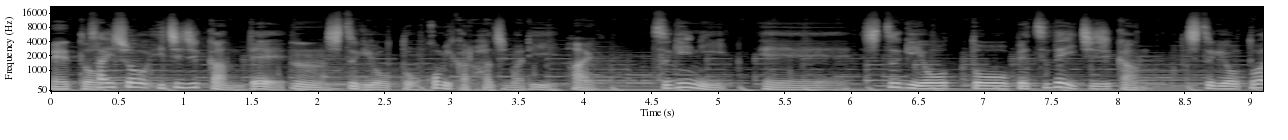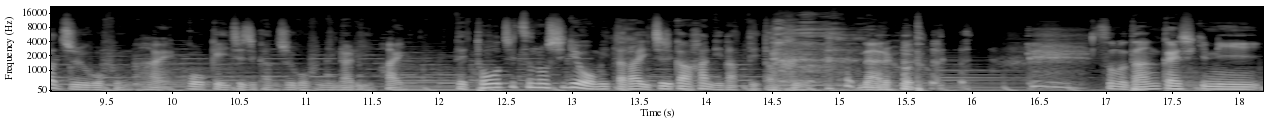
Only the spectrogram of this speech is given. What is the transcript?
えっ、と最初1時間でうん。質疑応答込みから始まりはい。次に、えー質疑応答別で1時間質疑応答は15分。はい。合計1時間15分になりはい。で当日の資料を見たら1時間半になっていたっていう。なるほど。その段階式に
